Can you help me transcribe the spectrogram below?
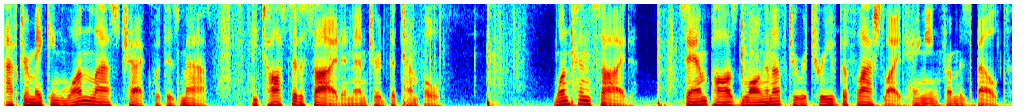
After making one last check with his map, he tossed it aside and entered the temple. Once inside, Sam paused long enough to retrieve the flashlight hanging from his belt.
